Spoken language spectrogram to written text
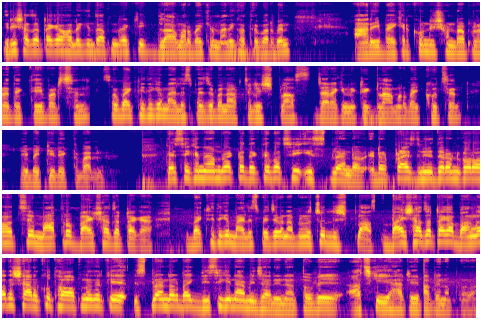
তিরিশ হাজার টাকা হলে কিন্তু আপনারা একটি গ্লামার বাইকের মালিক হতে পারবেন। আর এই বাইকের কন্ডিশনটা আপনারা দেখতেই পাচ্ছেন। সো বাইকটি থেকে মাইলেজ পেয়ে যাবেন আটচল্লিশ প্লাস যারা কিনা একটি গ্লামার বাইক খুঁজছেন, এই বাইকটি দেখতে পারেন। গাইস এখানে আমরা একটা দেখতে পাচ্ছি স্প্লেন্ডার এটার প্রাইস নির্ধারণ করা হচ্ছে মাত্র বাইশ হাজার টাকা। বাইকটি থেকে মাইলেজ পেয়ে যাবেন আপনারা চল্লিশ প্লাস বাইশ হাজার টাকা বাংলাদেশে আর কোথাও আপনাদেরকে স্প্লেন্ডার বাইক দিছি কিনা আমি জানি না, তবে আজকে এই হাটে পাবেন আপনারা।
